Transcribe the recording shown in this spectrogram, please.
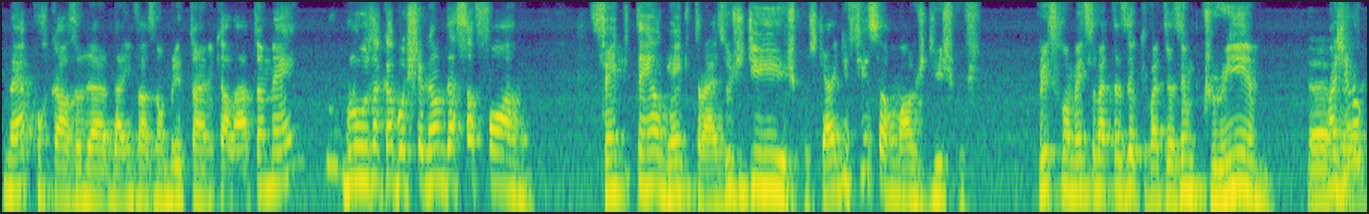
né, por causa da, da, invasão britânica lá também, o blues acabou chegando dessa forma. Sempre tem alguém que traz os discos, que é difícil arrumar os discos. Principalmente você vai trazer o que? Vai trazer um Cream. Uhum. Imagina o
